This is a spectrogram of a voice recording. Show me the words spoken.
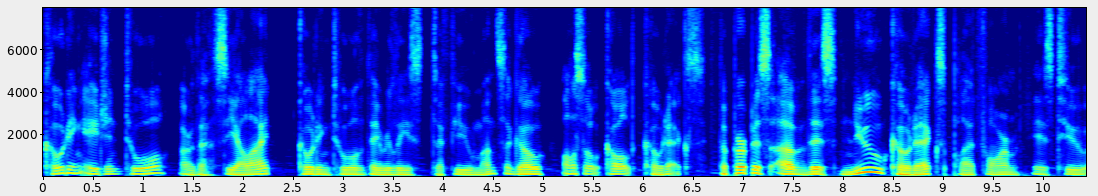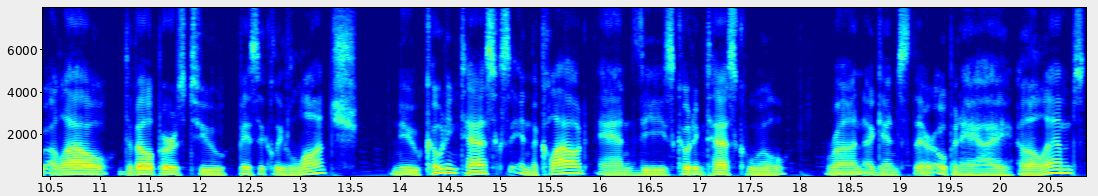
coding agent tool or the CLI coding tool that they released a few months ago, also called Codex. The purpose of this new Codex platform is to allow developers to basically launch new coding tasks in the cloud, and these coding tasks will run against their OpenAI LLMs,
